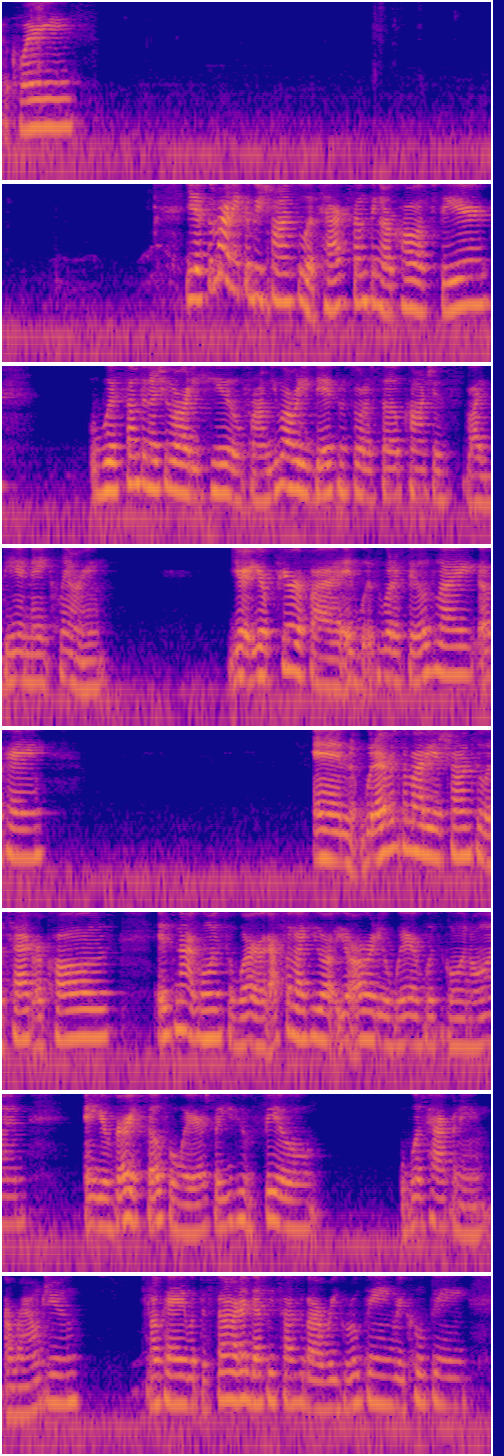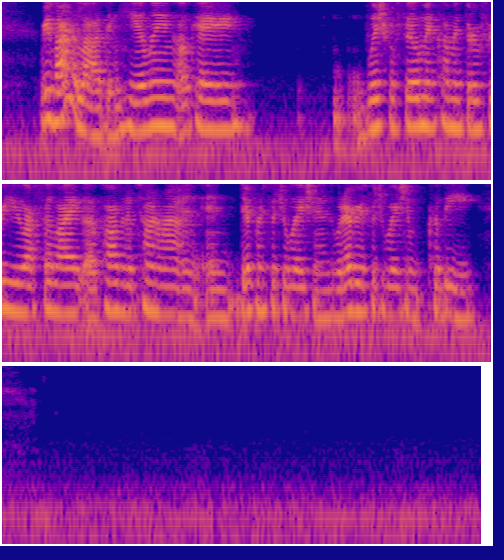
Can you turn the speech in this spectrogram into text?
Aquarius. Yeah, somebody could be trying to attack something or cause fear with something that you already healed from. You already did some sort of subconscious like DNA clearing. You're you're purified. It was what it feels like, okay? And whatever somebody is trying to attack or cause, it's not going to work. I feel like you are you're already aware of what's going on and you're very self-aware so you can feel what's happening around you Okay, with the star, that definitely talks about regrouping, recouping, revitalizing, healing, okay? wish fulfillment coming through for you. I feel like a positive turnaround in, in different situations, whatever your situation could be.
